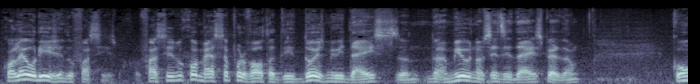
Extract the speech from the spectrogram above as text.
Qual é a origem do fascismo? O fascismo começa por volta de 2010, 1910, perdão, com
